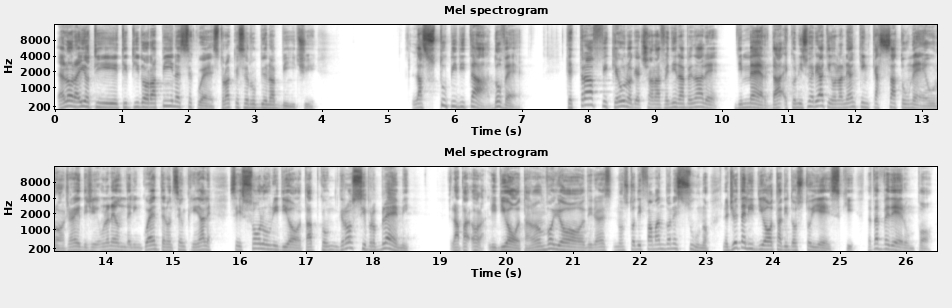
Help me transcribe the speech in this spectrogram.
E allora io ti, ti, ti do rapina e sequestro, anche se rubi una bici. La stupidità dov'è? Che Traffic è uno che ha una fedina penale di merda e con i suoi reati non ha neanche incassato un euro. Cioè, dici, non è un delinquente, non sei un criminale, sei solo un idiota con grossi problemi. La, ora, l'idiota, non voglio dire, non sto diffamando nessuno. Leggete l'idiota di Dostoevsky, andate a vedere un po'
